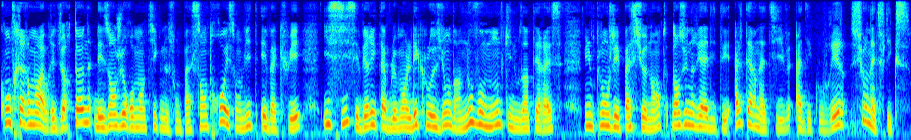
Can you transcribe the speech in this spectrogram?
Contrairement à Bridgerton, les enjeux romantiques ne sont pas centraux et sont vite évacués. Ici, c'est véritablement l'éclosion d'un nouveau monde qui nous intéresse, une plongée passionnante dans une réalité alternative à découvrir sur Netflix.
